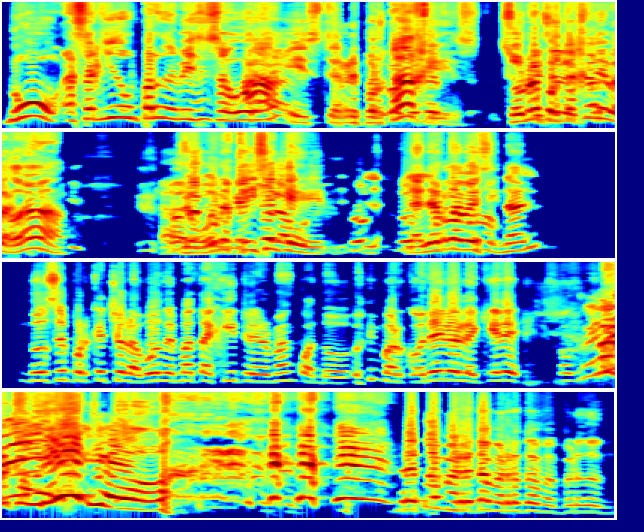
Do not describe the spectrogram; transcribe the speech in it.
No, ha salido un par de veces ahora Ah, este, reportajes. Son reportajes de verdad. Ah, Lo bueno es que dicen la que no- la, no- la alerta perdón, perdón. vecinal. No sé por qué he hecho la voz de Mata Hitler, hermano, cuando Marco Aurelio le quiere. ¡Marco Aurelio! Retoma, retoma, retoma, perdón.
